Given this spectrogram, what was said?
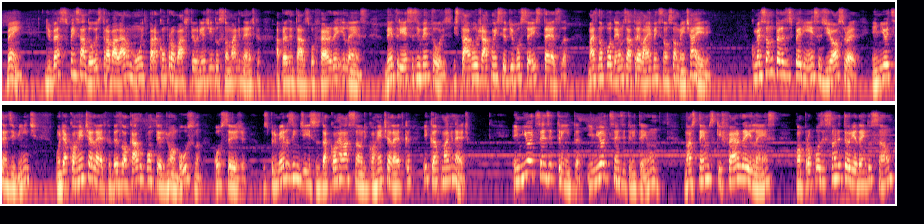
Bem, diversos pensadores trabalharam muito para comprovar as teorias de indução magnética apresentadas por Faraday e Lenz. Dentre esses inventores estava o já conhecido de vocês, Tesla mas não podemos atrelar a invenção somente a ele. Começando pelas experiências de Oersted em 1820, onde a corrente elétrica deslocava o ponteiro de uma bússola, ou seja, os primeiros indícios da correlação de corrente elétrica e campo magnético. Em 1830 e 1831, nós temos que Faraday e Lenz, com a proposição de teoria da indução,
